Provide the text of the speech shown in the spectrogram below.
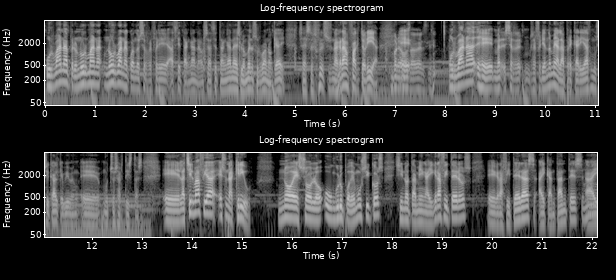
urbana, pero no urbana, no urbana cuando se refiere a Zetangana, o sea, Zetangana es lo menos urbano que hay, o sea, eso, es- una gran factoría. Hombre, vamos Eh, a ver. sí. Urbana, se refiriéndome a la precariedad musical que viven muchos artistas. La Chill Mafia es una crew. No es solo un grupo de músicos, sino también hay grafiteros, eh, grafiteras, hay cantantes, hay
